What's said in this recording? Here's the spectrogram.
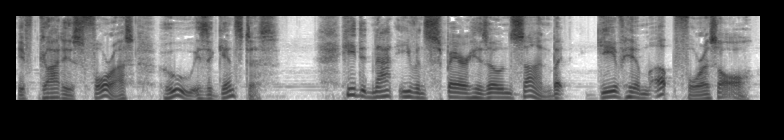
If God is for us, who is against us? He did not even spare his own son, but gave him up for us all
